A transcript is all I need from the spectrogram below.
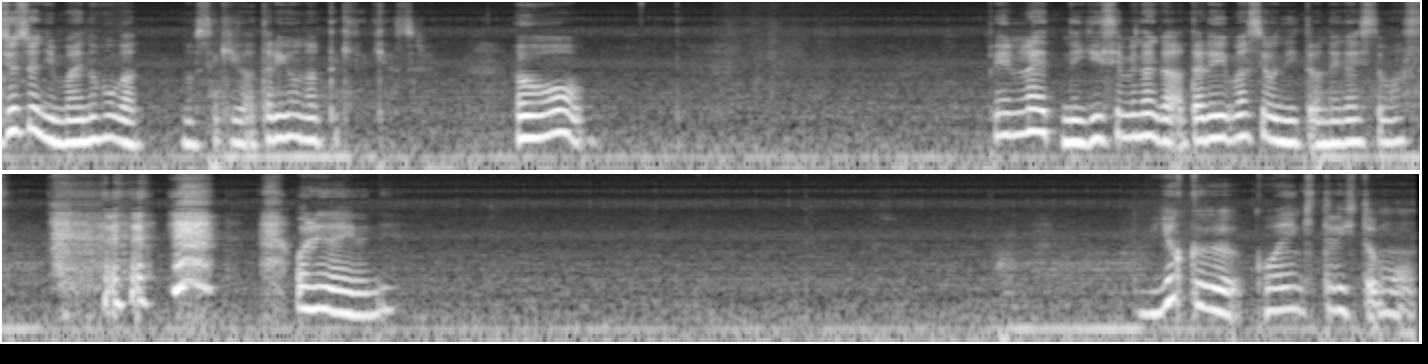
徐々に前の方がの席が当たるようになってきた気がする。おお。ペンライト握りしめながら当たりますようにってお願いしてます。折れないように。よく公園来てる人も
